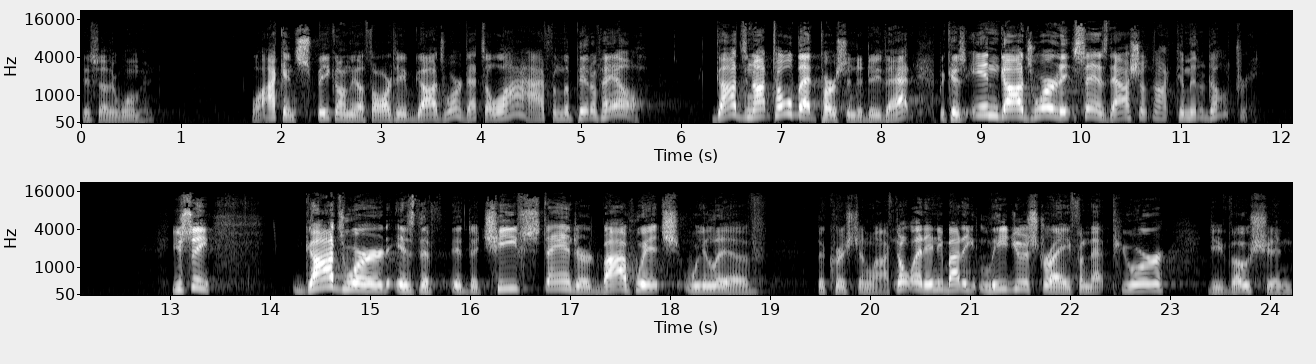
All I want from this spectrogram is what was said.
this other woman. Well, I can speak on the authority of God's word. That's a lie from the pit of hell. God's not told that person to do that because in God's word it says, Thou shalt not commit adultery. You see, God's word is the, the chief standard by which we live the Christian life. Don't let anybody lead you astray from that pure devotion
